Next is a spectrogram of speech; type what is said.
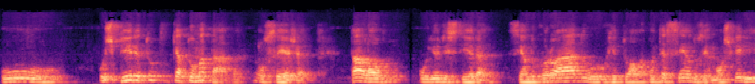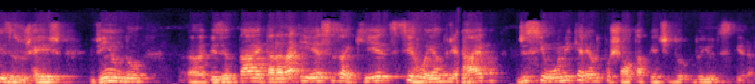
o, o espírito que a turma estava. Ou seja, estava lá o, o Yudhishthira sendo coroado, o ritual acontecendo, os irmãos felizes, os reis vindo uh, visitar e tarará, e esses aqui se roendo de raiva, de ciúme, querendo puxar o tapete do, do Yudhishthira.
